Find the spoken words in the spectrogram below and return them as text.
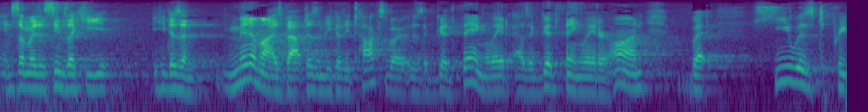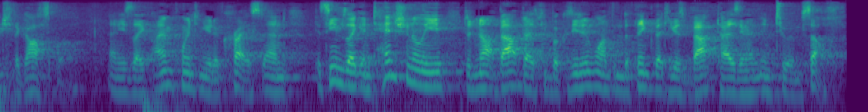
in some ways, it seems like he he doesn't minimize baptism because he talks about it as a good thing later, as a good thing later on, but he was to preach the gospel. And he's like, I'm pointing you to Christ. And it seems like intentionally did not baptize people because he didn't want them to think that he was baptizing them into himself.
